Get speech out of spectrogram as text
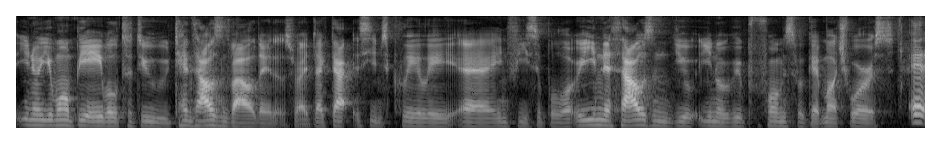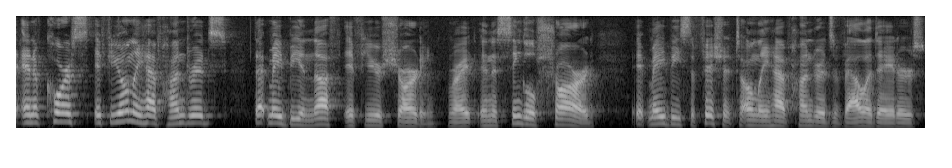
you know, you won't be able to do 10,000 validators, right? Like that seems clearly uh, infeasible or even a thousand, you, you know, your performance will get much worse. And, and of course, if you only have hundreds, that may be enough if you're sharding, right? In a single shard, it may be sufficient to only have hundreds of validators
